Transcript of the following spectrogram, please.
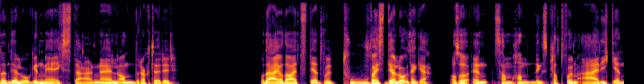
den dialogen med eksterne eller andre aktører. Og det er jo da et sted for toveisdialog, tenker jeg. Altså, En samhandlingsplattform er ikke en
